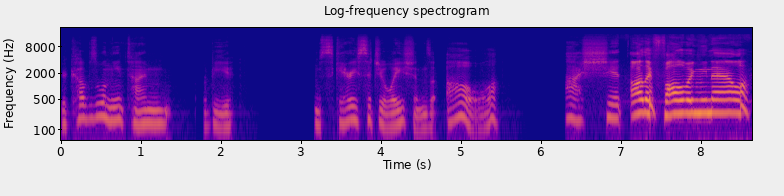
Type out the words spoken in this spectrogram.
Your cubs will need time to be some scary situations. Oh. Ah, shit. Are they following me now?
